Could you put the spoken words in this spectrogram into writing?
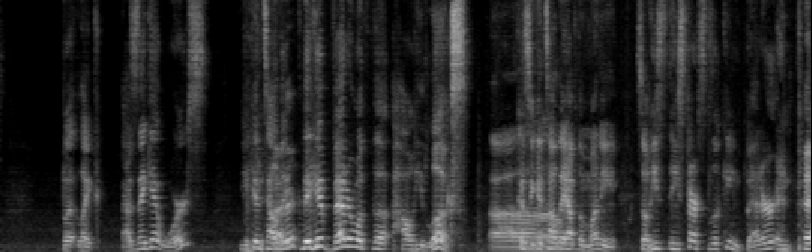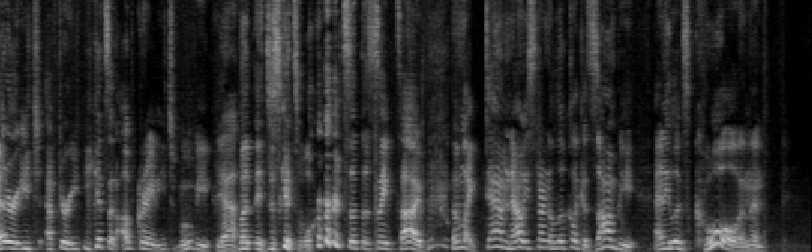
But like as they get worse, you can tell they, they get better with the how he looks Because you can tell they have the money. So he's he starts looking better and better each after he, he gets an upgrade each movie Yeah. but it just gets worse at the same time. I'm like, damn, now he's starting to look like a zombie, and he looks cool. And then,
